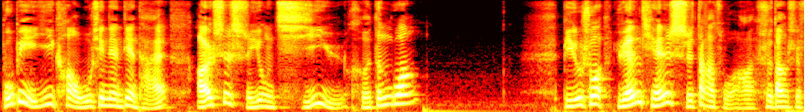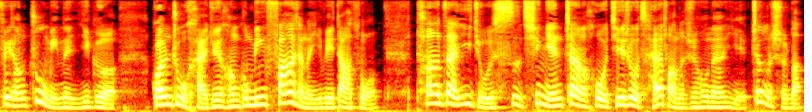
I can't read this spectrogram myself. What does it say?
不必依靠无线电电台，而是使用旗语和灯光。比如说，原田石大佐啊，是当时非常著名的一个关注海军航空兵发展的一位大佐。他在一九四七年战后接受采访的时候呢，也证实了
